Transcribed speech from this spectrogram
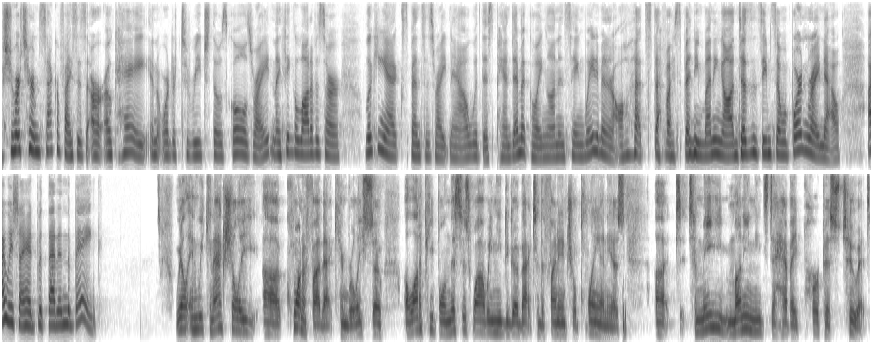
short term sacrifices are okay in order to reach those goals, right? And I think a lot of us are looking at expenses right now with this pandemic going on and saying, wait a minute, all that stuff I'm spending money on doesn't seem so important right now. I wish I had put that in the bank. Well, and we can actually uh, quantify that, Kimberly. So, a lot of people, and this is why we need to go back to the financial plan, is uh, t- to me, money needs to have a purpose to it.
